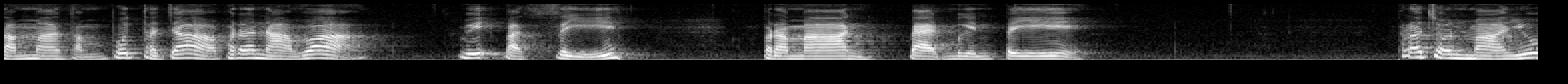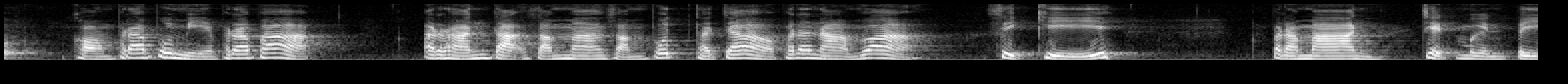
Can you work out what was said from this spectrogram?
สัมมาสัมพุทธเจ้าพระนามว่า วิปัสสี ประมาณ 80,000 ปี พระชนมายุของพระผู้มีพระภาคอรหันตสัมมาสัมพุทธเจ้าพระนามว่า สิกขี ประมาณ 70,000 ปี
